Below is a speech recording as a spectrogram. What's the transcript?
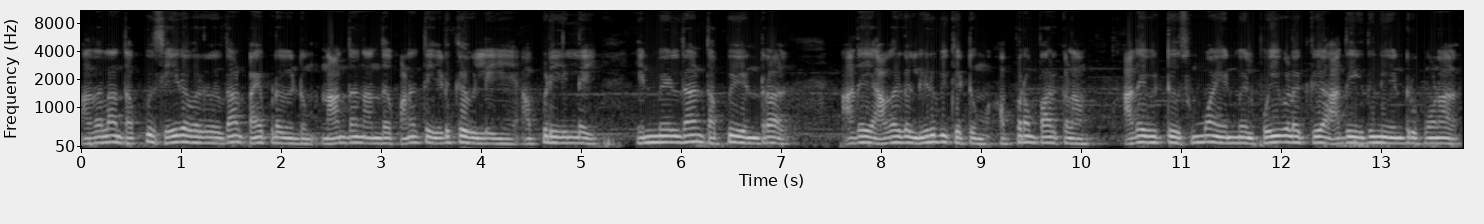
அதெல்லாம் தப்பு செய்தவர்கள் தான் பயப்பட வேண்டும். நான் தான் அந்த பணத்தை எடுக்கவில்லையே அப்படி இல்லை. என்மேல்தான் தப்பு என்றால் அதை அவர்கள் நிரூபிக்கட்டும். அப்புறம் பார்க்கலாம். அதை விட்டு சும்மா என்மேல் பொய் வழக்கு அது இதுன்னு என்று போனால்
